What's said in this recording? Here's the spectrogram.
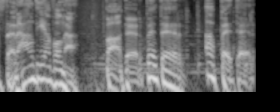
Podcast Rádia Vlna. Páter, Peter a Peter.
